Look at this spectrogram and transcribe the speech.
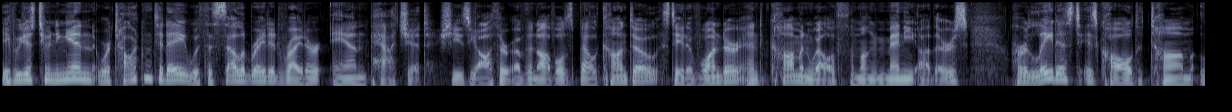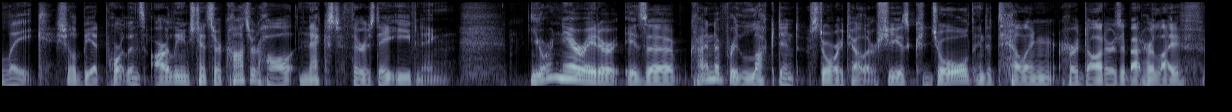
If you're just tuning in, we're talking today with the celebrated writer Ann Patchett. She's the author of the novels Bel Canto, State of Wonder, and Commonwealth, among many others. Her latest is called Tom Lake. She'll be at Portland's Arlene Schnitzer Concert Hall next Thursday evening. Your narrator is a kind of reluctant storyteller. She is cajoled into telling her daughters about her life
